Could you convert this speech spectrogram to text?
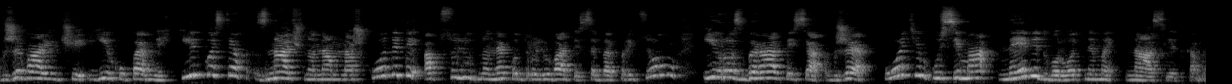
вживаючи їх у певних кількостях, значно нам нашкодити, абсолютно не контролювати себе при цьому і розбиратися вже потім усіма невідворотними наслідками.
